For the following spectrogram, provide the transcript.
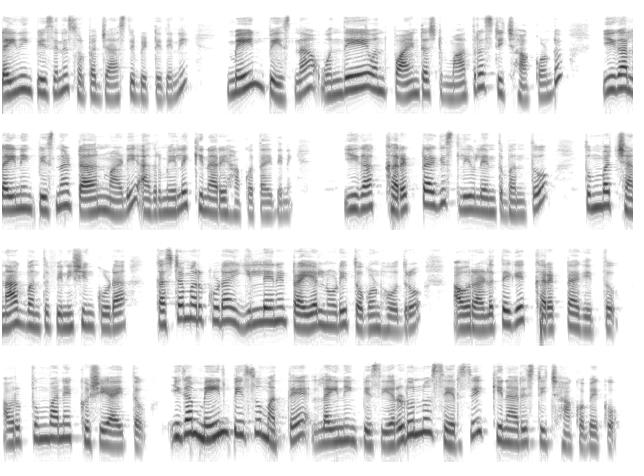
ಲೈನಿಂಗ್ ಪೀಸನ್ನೇ ಸ್ವಲ್ಪ ಜಾಸ್ತಿ ಬಿಟ್ಟಿದ್ದೀನಿ. ಮೇನ್ ಪೀಸ್ನ ಒಂದೇ ಒಂದು ಪಾಯಿಂಟ್ ಅಷ್ಟು ಮಾತ್ರ ಸ್ಟಿಚ್ ಹಾಕೊಂಡು ಈಗ ಲೈನಿಂಗ್ ಪೀಸ್ನ ಟರ್ನ್ ಮಾಡಿ ಅದ್ರ ಮೇಲೆ ಕಿನಾರಿ ಹಾಕೋತಾ ಇದ್ದೀನಿ. ಈಗ ಕರೆಕ್ಟ್ ಆಗಿ ಸ್ಲೀವ್ ಲೆಂತ್ ಬಂತು. ತುಂಬಾ ಚೆನ್ನಾಗಿ ಬಂತು ಫಿನಿಶಿಂಗ್ ಕೂಡ. ಕಸ್ಟಮರ್ ಕೂಡ ಇಲ್ಲೇನೆ ಟ್ರಯಲ್ ನೋಡಿ ತಗೊಂಡ್ ಹೋದ್ರು. ಅವ್ರ ಅಳತೆಗೆ ಕರೆಕ್ಟ್ ಆಗಿತ್ತು. ಅವ್ರಿಗೆ ತುಂಬಾನೇ ಖುಷಿ ಆಯ್ತು. ಈಗ ಮೇನ್ ಪೀಸು ಮತ್ತೆ ಲೈನಿಂಗ್ ಪೀಸ್ ಎರಡನ್ನೂ ಸೇರಿಸಿ ಕಿನಾರಿ ಸ್ಟಿಚ್ ಹಾಕೋಬೇಕು.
